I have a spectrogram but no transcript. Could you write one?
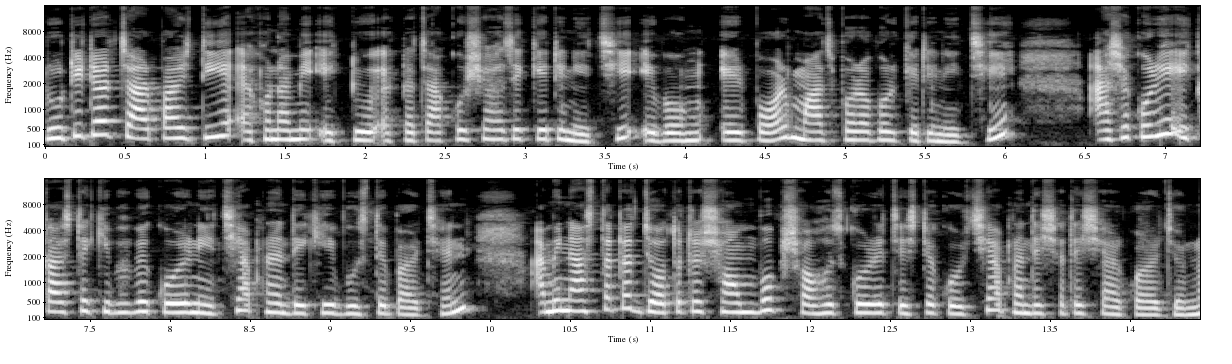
রুটিটার চারপাশ দিয়ে এখন আমি একটু একটা চাকুর সাহায্যে কেটে নিচ্ছি এবং এরপর মাছ বরাবর কেটে নিচ্ছি। আশা করি এই কাজটা কীভাবে করে নিচ্ছি আপনারা দেখেই বুঝতে পারছেন। আমি নাস্তাটা যতটা সম্ভব সহজ করে চেষ্টা করছি আপনাদের সাথে শেয়ার করার জন্য।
